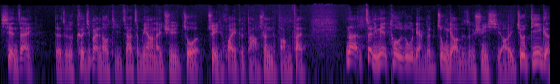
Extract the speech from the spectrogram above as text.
现在的这个科技半导体，它怎么样来去做最坏的打算的防范。那这里面透露两个重要的这个讯息啊，就第一个，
